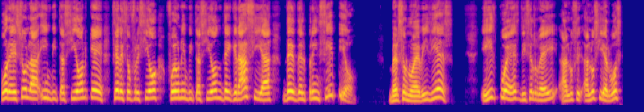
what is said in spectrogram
por eso la invitación que se les ofreció fue una invitación de gracia desde el principio. Verso 9 y 10. Id pues, dice el rey a los, a los siervos,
